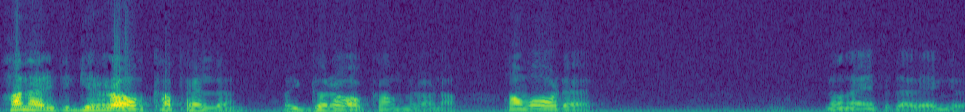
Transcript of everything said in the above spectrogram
Han är inte i gravkapellen och i gravkamrarna. Han var där. Men han är inte där längre.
